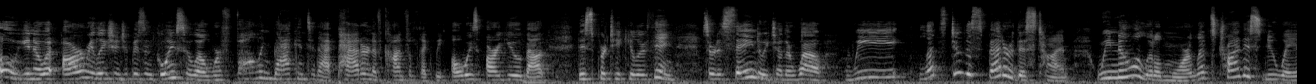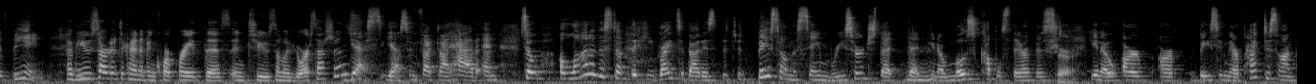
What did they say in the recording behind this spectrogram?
oh, you know what, our relationship isn't going so well. We're falling back into that pattern of conflict. Like we always argue about this particular thing. Sort of saying to each other, wow, we let's do this better this time. We know a little more. Let's try this new way of being. Have you started to kind of incorporate this into some of your sessions? Yes, yes. In fact, I have. And so a lot of the stuff that he writes about is based on the same research that, that you know most couples therapists Sure. you know are are basing their practice on.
